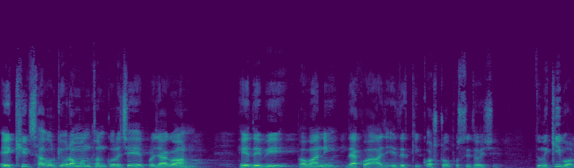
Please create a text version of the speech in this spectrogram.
এই ক্ষীর সাগরকে ওরা মন্থন করেছে প্রজাগণ, হে দেবী, ভবানী, দেখো, আজ এদের কি কষ্ট উপস্থিত হয়েছে। তুমি কি বল?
